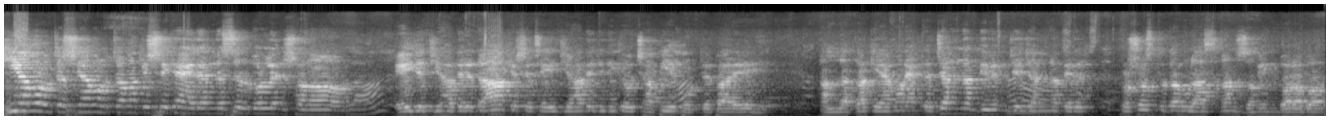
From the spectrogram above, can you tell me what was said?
কি আমলটা সে আমলটা আমাকে শেখায় দেন, রাসূল বললেন, শোনো, এই যে জিহাদের ডাক এসেছে, এই জিহাদে যদি কেউ ঝাঁপিয়ে পড়তে পারে, আল্লাহ তাকে এমন একটা জান্নাত দিবেন যে জান্নাতের প্রশস্ততা হলো আসমান, জমিন, বরাবর।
